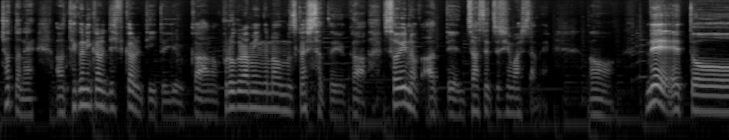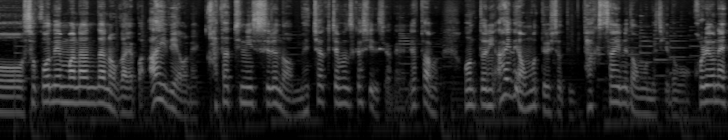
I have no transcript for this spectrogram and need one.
ちょっとね、あの technical difficulty というか、あのプログラミングの難しさというか、そういうのがあって挫折しましたね。うん。で、えっと、そこで学んだのが、やっぱアイデアをね、形にするのはめちゃくちゃ難しいですよね。やっぱ本当にアイデアを持ってる人ってたくさんいると思うんですけども、これをね、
